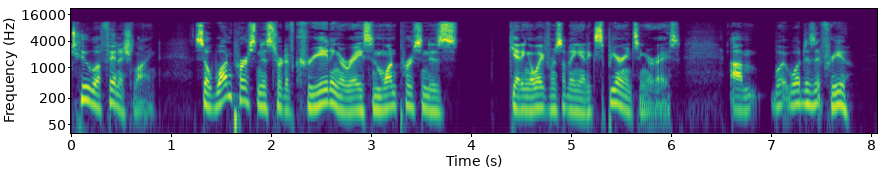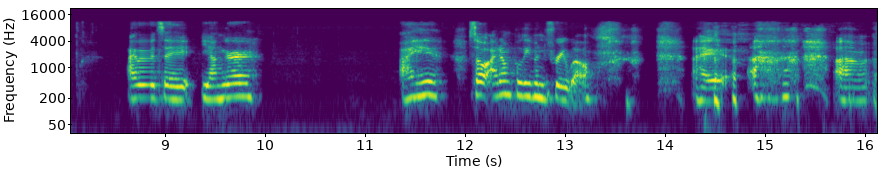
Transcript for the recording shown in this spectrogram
to a finish line. So one person is sort of creating a race and one person is getting away from something and experiencing a race. Um, what, what is it for you? I would say younger. I so I don't believe in free will. I um,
